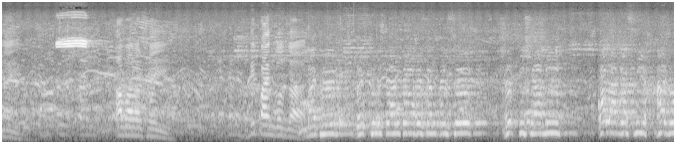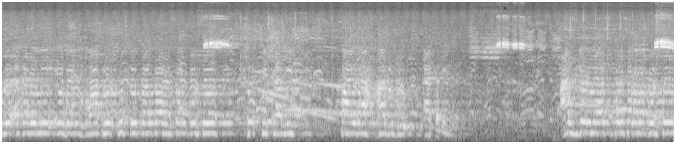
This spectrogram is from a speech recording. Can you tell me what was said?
নাইম আবারও সেই দীপায়ন শক্তিশালী কলাগাছি একাডেমি এবং মাঠের উত্তর অবস্থান করছে শক্তিশালী পায়রা একাডেমি। আজকের ম্যাচ পরিচালনা করছেন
